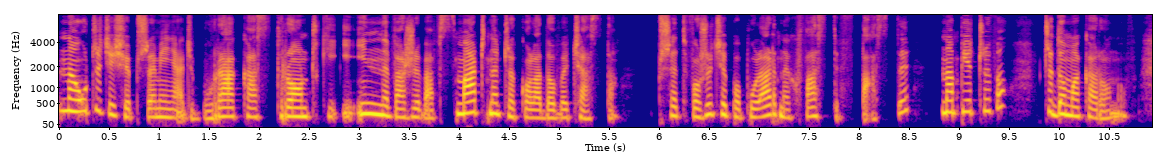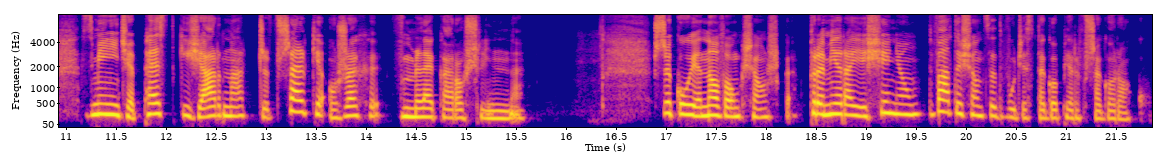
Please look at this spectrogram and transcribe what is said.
nauczycie się przemieniać buraka, strączki i inne warzywa w smaczne czekoladowe ciasta. Przetworzycie popularne chwasty w pasty, na pieczywo czy do makaronów. Zmienicie pestki, ziarna czy wszelkie orzechy w mleka roślinne. Szykuję nową książkę. Premiera jesienią 2021 roku.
